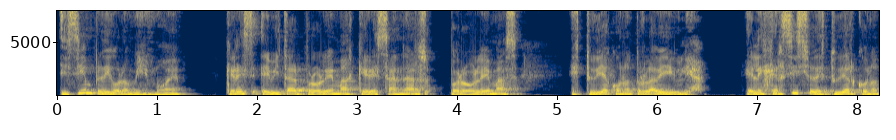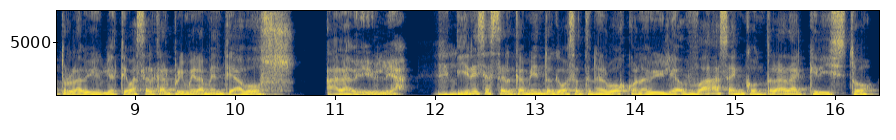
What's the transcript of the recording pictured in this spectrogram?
y siempre digo lo mismo, ¿eh? ¿Querés evitar problemas? ¿Querés sanar problemas? Estudia con otro la Biblia. El ejercicio de estudiar con otro la Biblia te va a acercar primeramente a vos, a la Biblia. Y en ese acercamiento que vas a tener vos con la Biblia, vas a encontrar a Cristo,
